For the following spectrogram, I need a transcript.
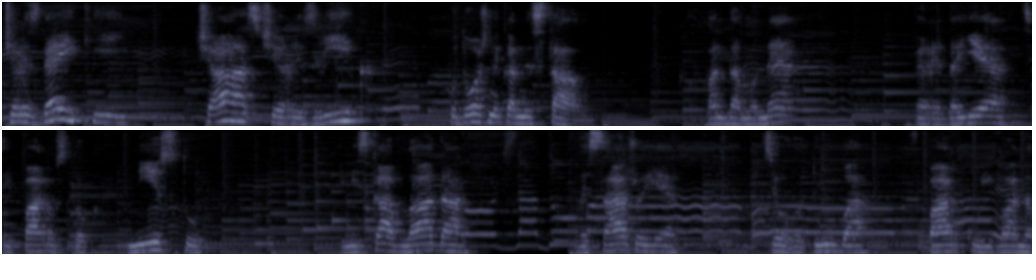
Через деякий час, через рік художника не стало. Ванда Моне передає цей паросток місту, і міська влада висаджує цього дуба в парку Івана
